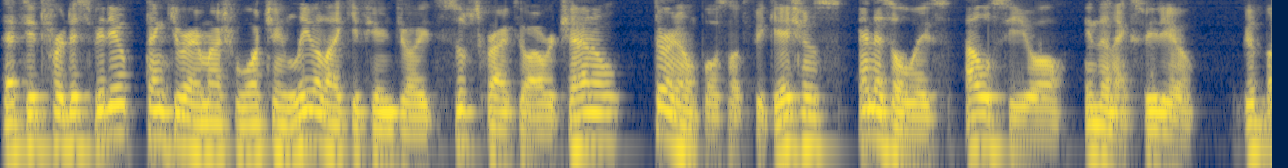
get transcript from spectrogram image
That's it for this video. Thank you very much for watching. Leave a like if you enjoyed, subscribe to our channel, turn on post notifications, and as always, I will see you all in the next video. Goodbye.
